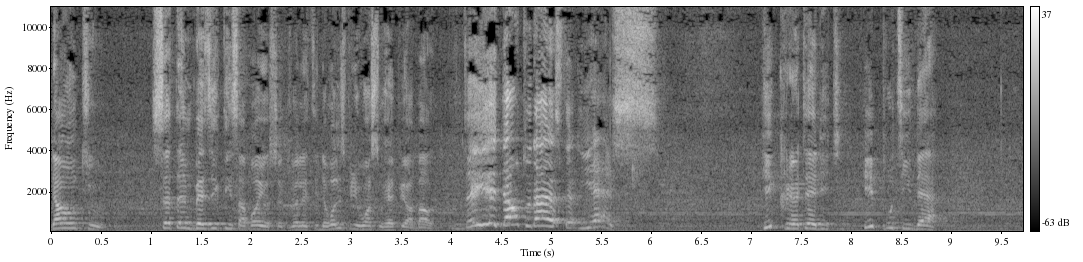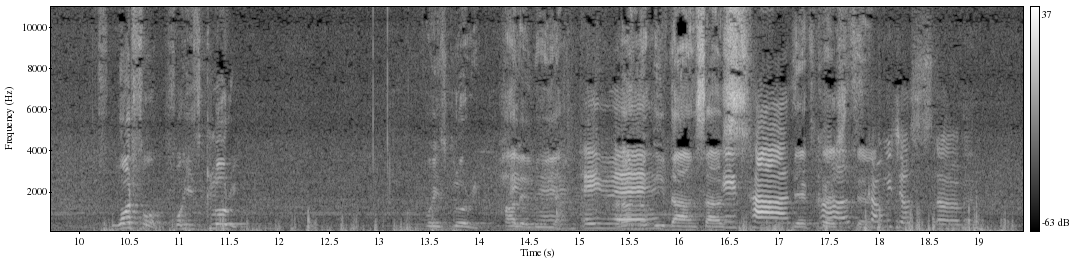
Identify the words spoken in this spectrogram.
down to certain basic things about your sexuality, the Holy Spirit wants to help you about. Mm. Say yeah, down to that extent. Yes. He created it. He put it there. What for? For his glory. For his glory. Hallelujah. Amen. I don't know if that answers It has. the It has. Can we just um,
